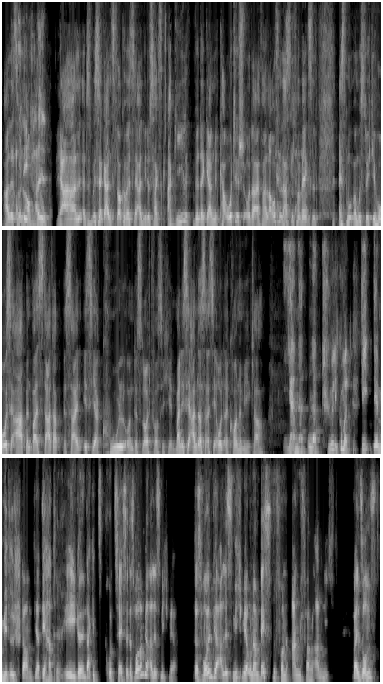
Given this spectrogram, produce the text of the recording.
Alles auf so jeden Fall. Ja, das ist ja ganz locker, wie du sagst, agil wird er gern mit chaotisch oder einfach laufen lassen klar. verwechselt. Es, man muss durch die Hose atmen, weil Startup sein ist ja cool und es läuft vor sich hin. Man ist ja anders als die Old Economy, klar. Ja, na, natürlich. Guck mal, die, der Mittelstand, ja, der hat Regeln, da gibt's Prozesse. Das wollen wir alles nicht mehr. Das wollen wir alles nicht mehr und am besten von Anfang an nicht. Weil sonst,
